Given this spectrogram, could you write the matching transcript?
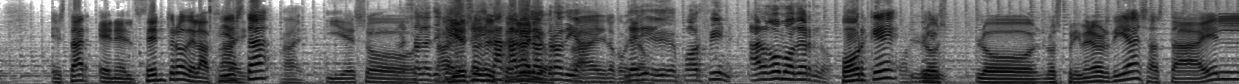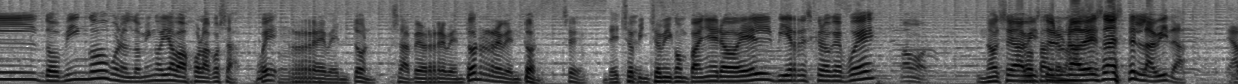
estar en el centro de la fiesta Ay, y eso Eso le dije, y esos le dije a Javier el otro día. Le eh, por fin, algo moderno. Porque Por los los, los primeros días hasta el domingo. Bueno, el domingo ya bajó la cosa. Fue reventón. O sea, pero reventón, reventón. Sí. De hecho, Sí. pinchó mi compañero el viernes, creo que fue. Vamos, no se ha visto en una de esas en la vida.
